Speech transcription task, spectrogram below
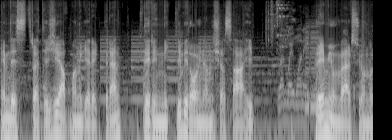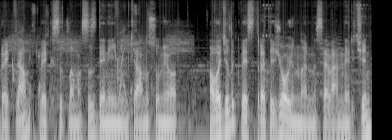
hem de strateji yapmanı gerektiren derinlikli bir oynanışa sahip. Premium versiyonu reklam ve kısıtlamasız deneyim imkanı sunuyor. Havacılık ve strateji oyunlarını sevenler için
